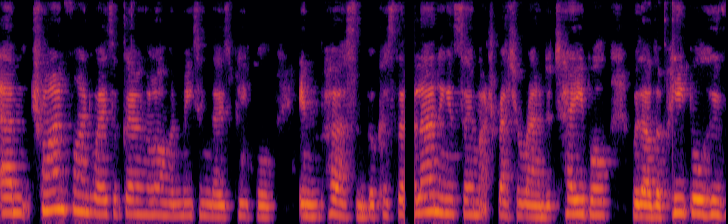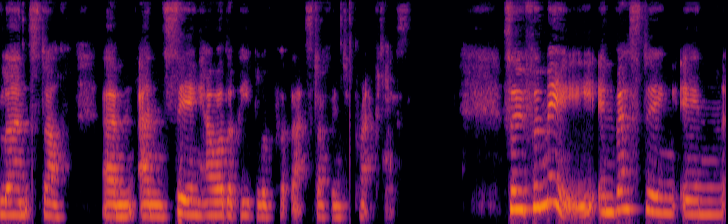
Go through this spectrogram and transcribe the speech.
um, try and find ways of going along and meeting those people in person because the learning is so much better around a table with other people who've learned stuff um, and seeing how other people have put that stuff into practice. So for me, investing in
